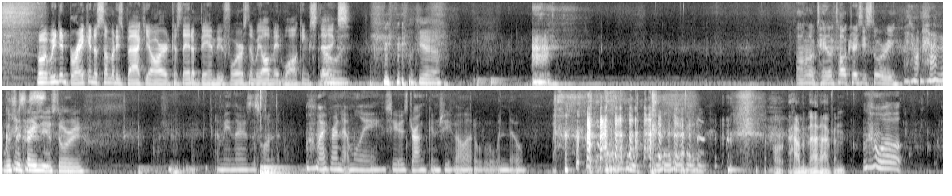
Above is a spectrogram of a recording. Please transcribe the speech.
But we did break into somebody's backyard because they had a bamboo forest, and we all made walking oh, sticks. Fuck yeah. I don't know, Taylor. Tell a crazy story. I don't have a What's your craziest story? I mean, there's this one. My friend Emily, she was drunk and she fell out of a window. Or how did that happen? well,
